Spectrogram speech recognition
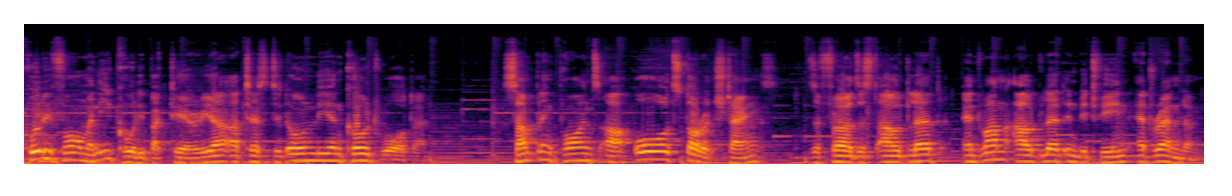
Coliform and E. coli bacteria are tested only in cold water. Sampling points are all storage tanks, the furthest outlet and one outlet in between at random.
